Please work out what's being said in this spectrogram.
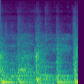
मोरया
